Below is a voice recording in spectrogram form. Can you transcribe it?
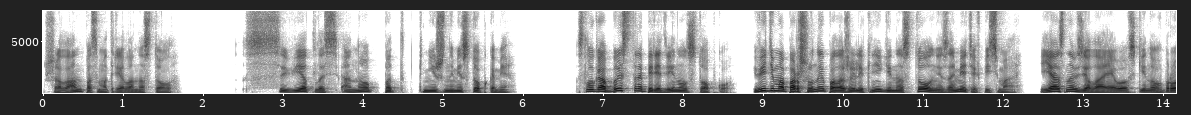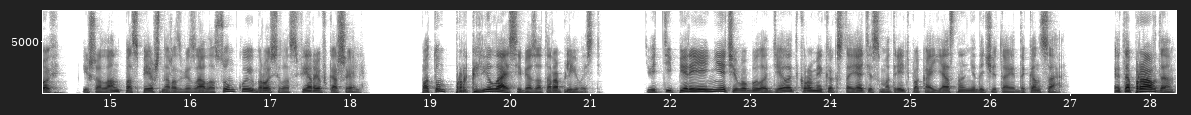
Шалан посмотрела на стол светлость, оно под книжными стопками. Слуга быстро передвинул стопку. Видимо, паршуны положили книги на стол, не заметив письма. Ясно взяла его, вскинув бровь, и Шалан поспешно развязала сумку и бросила сферы в кошель. Потом прокляла себя за торопливость. Ведь теперь ей нечего было делать, кроме как стоять и смотреть, пока Ясно не дочитает до конца. Это правда?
